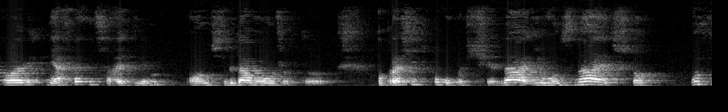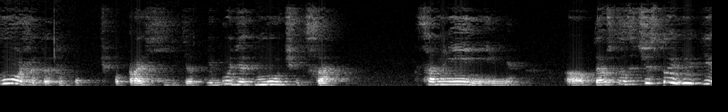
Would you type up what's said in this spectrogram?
человек не останется один, он всегда может попросить помощи, да, и он знает, что он может эту помощь попросить, он не будет мучиться сомнениями, а, потому что зачастую люди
